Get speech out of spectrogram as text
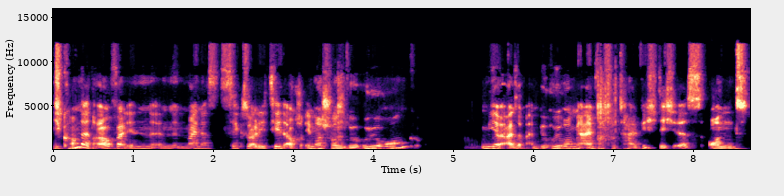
Ich komme da drauf, weil in, in meiner Sexualität auch immer schon Berührung mir, also Berührung mir einfach total wichtig ist und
